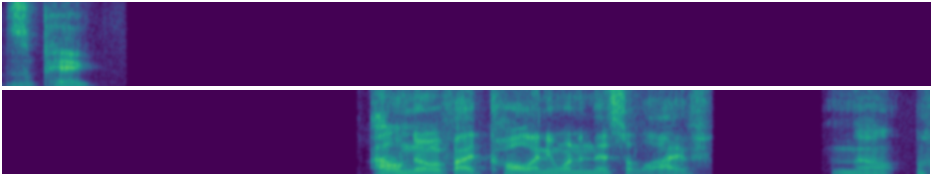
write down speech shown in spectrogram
This is a pig. I don't know if I'd call anyone in this alive. No.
